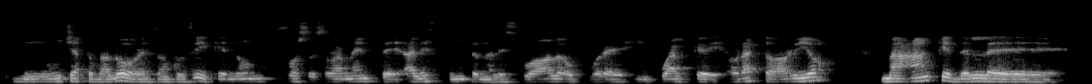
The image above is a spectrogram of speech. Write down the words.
di un certo valore, insomma così, che non fosse solamente allestito nelle scuole oppure in qualche oratorio, ma anche delle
